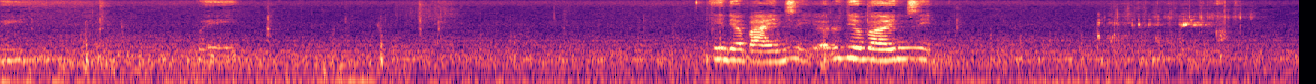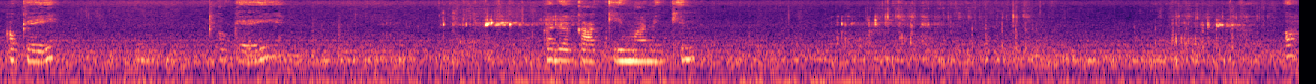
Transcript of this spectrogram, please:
wait wait ini diapain sih? Aduh diapain sih? Oke. Oke. Ada kaki manekin. Oh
